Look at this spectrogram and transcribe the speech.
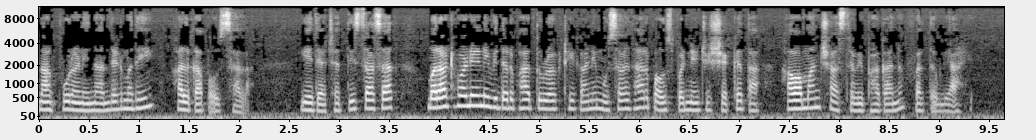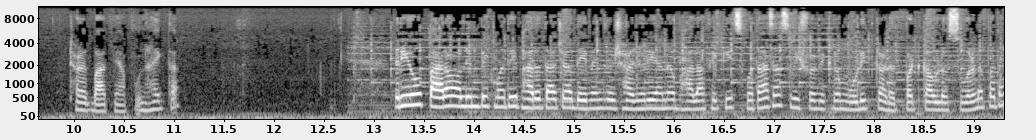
नागपूर आणि नांदेडमध्येही हलका पाऊस झाला. येत्या छत्तीस तासात मराठवाडी आणि विदर्भात तुरळक ठिकाणी मुसळधार पाऊस पडण्याची शक्यता हवामानशास्त्र विभागानं वर्तवली आहे. ठळक बातम्या पुन्हा एकदा. रिओ पॅरा ऑलिम्पिकमध्ये भारताच्या देवेंद्र झाझरियानं भालाफेकीत स्वतःचाच विश्वविक्रम मोडीत काढत पटकावलं सुवर्णपदक.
